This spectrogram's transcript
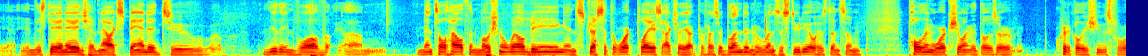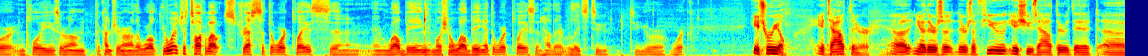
uh, in this day and age have now expanded to really involve um, mental health and emotional well-being and stress at the workplace. Actually, uh, Professor Blendon, who runs the studio, has done some polling work showing that those are critical issues for employees around the country and around the world. Do you want to just talk about stress at the workplace and, and well-being, emotional well-being at the workplace, and how that relates to, to your work? It's real. It's out there. Uh, you know, there's a there's a few issues out there that uh,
